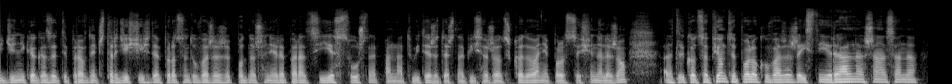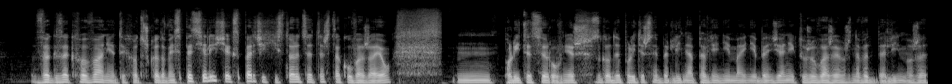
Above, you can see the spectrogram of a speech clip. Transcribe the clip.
i Dziennika Gazety Prawnej, 47% uważa, że podnoszenie reparacji jest słuszne. Pan na Twitterze też napisał, że odszkodowanie Polsce się należą, ale tylko co piąty Polak uważa, że istnieje realna szansa na wyegzekwowanie tych odszkodowań. Specjaliści, eksperci, historycy też tak uważają. Mm, politycy również. Zgody politycznej Berlina pewnie nie ma i nie będzie, a niektórzy uważają, że nawet Berlin może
